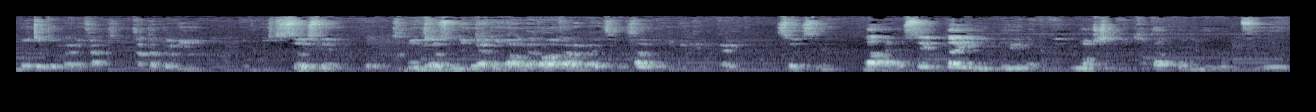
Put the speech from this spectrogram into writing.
もうちょっと何か肩こり、そうですね。首の見たり、なんかわからないですけど、そういうのを入れてみたりそうですね。まあ、あの生体院でいうのは、今おっしゃった肩こり、腰痛、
